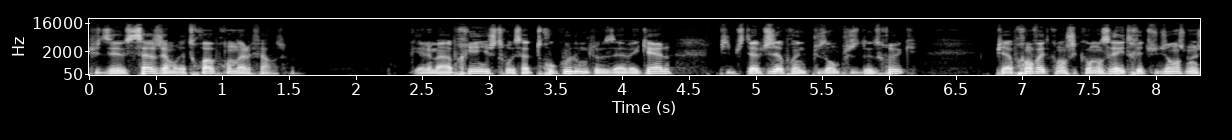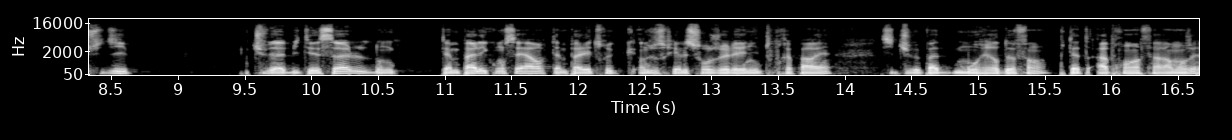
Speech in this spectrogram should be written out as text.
Je me disais ça j'aimerais trop apprendre à le faire tu vois. elle m'a appris et je trouvais ça trop cool donc je le faisais avec elle. Puis petit à petit j'apprenais de plus en plus de trucs. Puis après en fait quand j'ai commencé à être étudiant je me suis dit tu vas habiter seul donc t'aimes pas les conserves t'aimes pas les trucs industriels surgelés ni tout préparé si tu veux pas mourir de faim, peut-être apprends à faire à manger.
